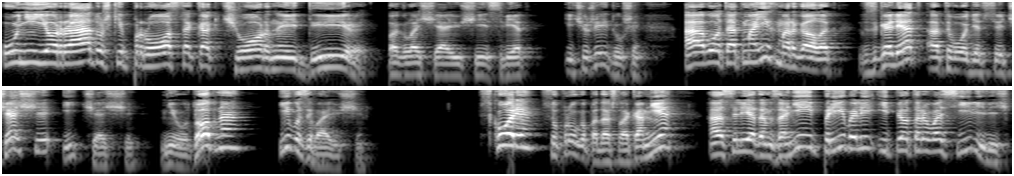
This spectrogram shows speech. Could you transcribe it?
У нее радужки просто как черные дыры, поглощающие свет и чужие души. А вот от моих моргалок взгляд отводит все чаще и чаще. Неудобно и вызывающе. Вскоре супруга подошла ко мне, а следом за ней прибыли и Петр Васильевич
